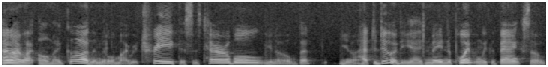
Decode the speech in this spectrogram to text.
And I'm like, oh my God, in the middle of my retreat, this is terrible, you know, but you know, I had to do it. He had made an appointment with the bank, so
